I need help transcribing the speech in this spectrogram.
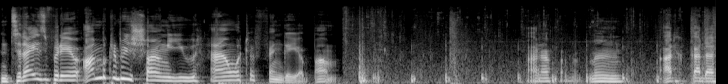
In today's video, I'm going to be showing you how to finger your bum. I don't know. I gotta.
